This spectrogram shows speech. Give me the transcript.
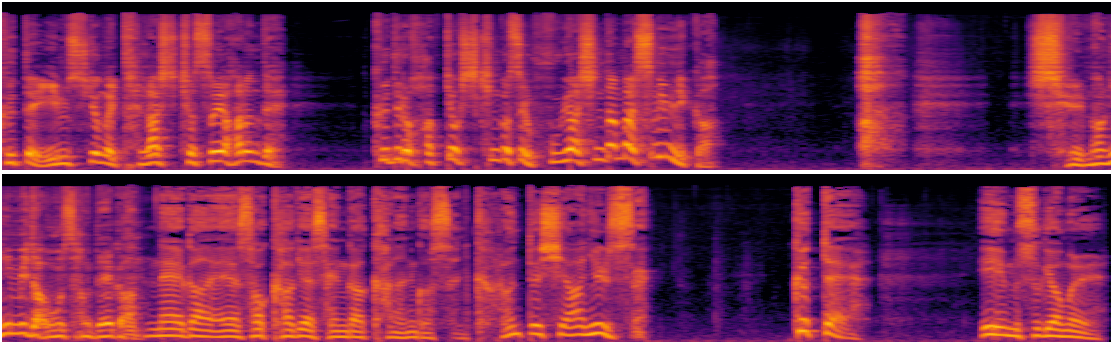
그때 임수경을 탈락시켰어야 하는데 그대로 합격시킨 것을 후회하신단 말씀입니까? 하, 실망입니다, 우상대감. 내가 애석하게 생각하는 것은 그런 뜻이 아닐세. 그때 임수경을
